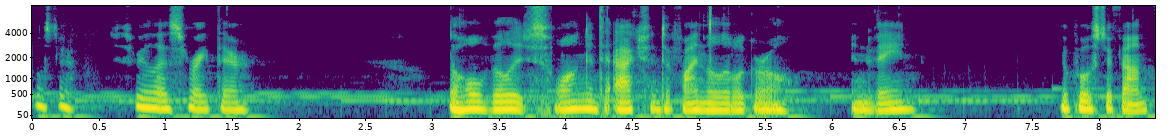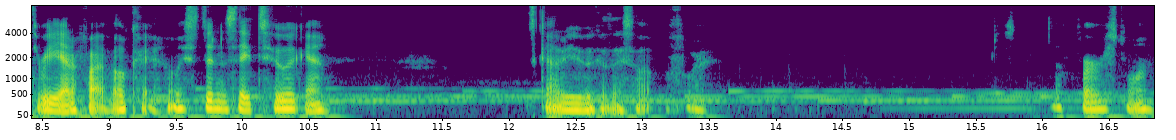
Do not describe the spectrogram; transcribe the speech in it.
Poster. Just realized right there. The whole village swung into action to find the little girl. In vain. New poster found three out of five. Okay, at least it didn't say two again. It's gotta be because I saw it before. Just the first one.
